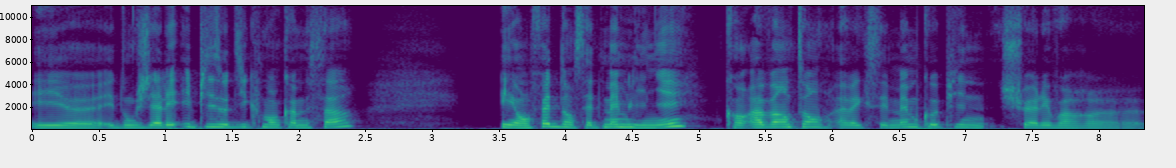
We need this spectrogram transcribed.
Et, euh, et donc, j'y allais épisodiquement comme ça. Et en fait, dans cette même lignée, quand à 20 ans, avec ces mêmes copines, je suis allée voir euh,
